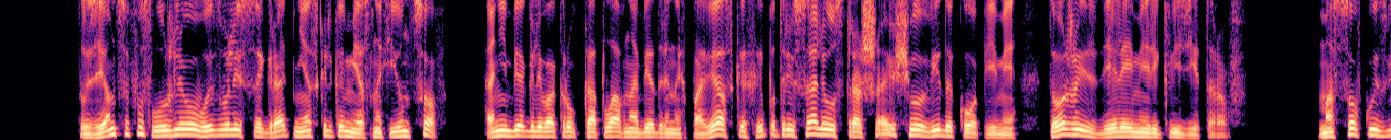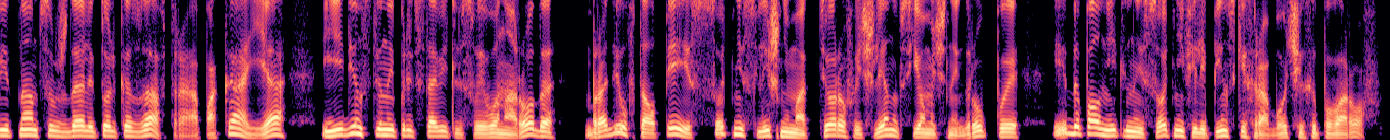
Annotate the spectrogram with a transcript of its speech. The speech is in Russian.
Туземцев услужливо вызвались сыграть несколько местных юнцов. Они бегали вокруг котла в набедренных повязках и потрясали устрашающего вида копьями, тоже изделиями реквизиторов. Массовку из вьетнамцев ждали только завтра, а пока я, единственный представитель своего народа, бродил в толпе из сотни с лишним актеров и членов съемочной группы и дополнительной сотни филиппинских рабочих и поваров.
